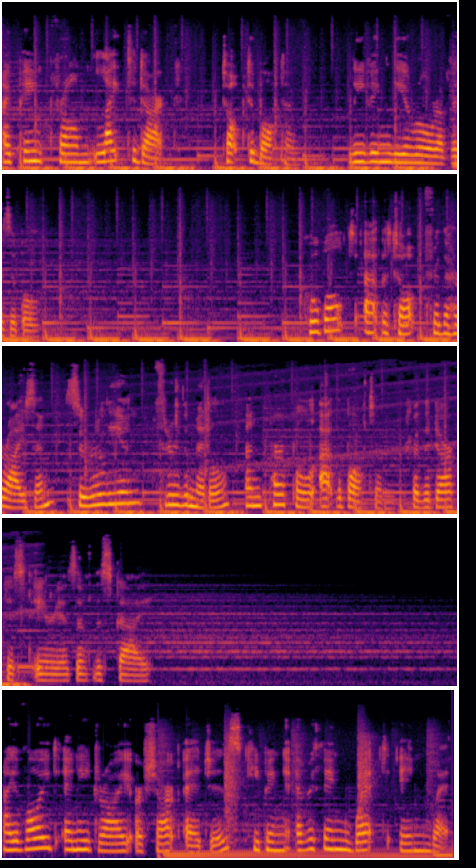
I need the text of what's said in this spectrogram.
I paint from light to dark, top to bottom, leaving the aurora visible cobalt at the top for the horizon, cerulean through the middle, and purple at the bottom for the darkest areas of the sky. I avoid any dry or sharp edges, keeping everything wet in wet.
